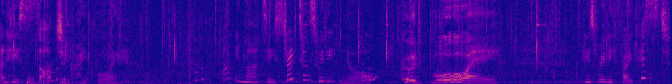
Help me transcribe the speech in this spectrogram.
And he's such a great boy. Aren't you, Marty? Straight on, sweetie. No. Good boy. He's really focused.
